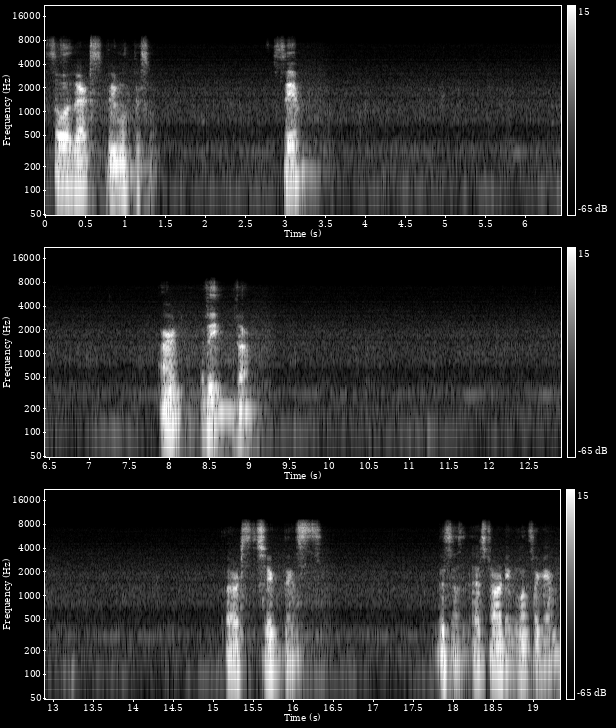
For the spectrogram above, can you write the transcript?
So let's remove this one. Save and rerun let's check this. This is uh, starting once again.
